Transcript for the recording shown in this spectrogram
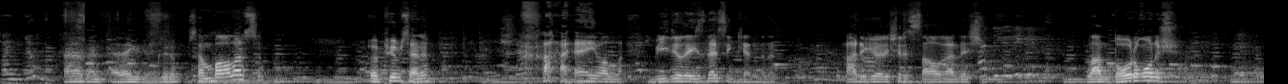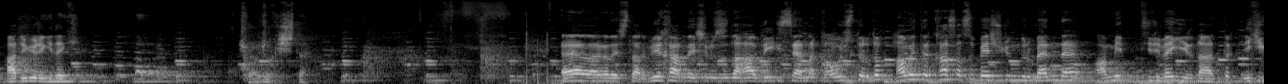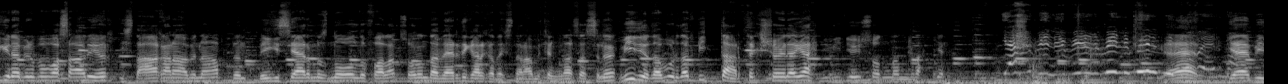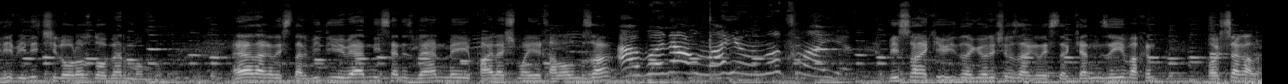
Sen gidiyor musun? He ben eve gidiyorum gülüm. Sen bağlarsın. Öpüyorum seni. Eyvallah. Videoda izlersin kendini. Hadi görüşürüz. Sağ ol kardeşim. Hadi yürü git. Lan doğru konuş. Hadi yürü gidelim. Çocuk işte. Evet arkadaşlar bir kardeşimizi daha bilgisayarına kavuşturduk. Hamit'in kasası 5 gündür bende. Hamit tribe girdi artık. 2 güne bir babası arıyor. İşte Hakan abi ne yaptın? Bilgisayarımız ne oldu falan. Sonunda verdik arkadaşlar Hamit'in kasasını. Video da burada bitti artık. Şöyle gel. Bir videoyu sonlandırak gel. Gel beni beni beni beni. Gel. beni. Gel bili bili çiloroz doberman bu. Evet arkadaşlar videoyu beğendiyseniz beğenmeyi, paylaşmayı kanalımıza. Abone olmayı unutmayın. Bir sonraki videoda görüşürüz arkadaşlar. Kendinize iyi bakın. Hoşça kalın.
